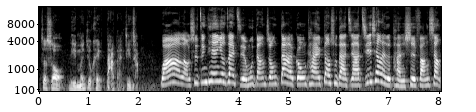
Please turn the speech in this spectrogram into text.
这时候你们就可以大胆进场。哇，老师今天又在节目当中大公开告诉大家接下来的盘势方向，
